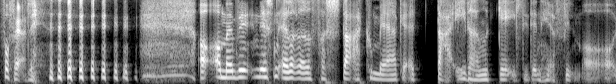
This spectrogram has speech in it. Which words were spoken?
forfærdelig. og, og man vil næsten allerede fra start kunne mærke, at der er et eller andet galt i den her film, og, og,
